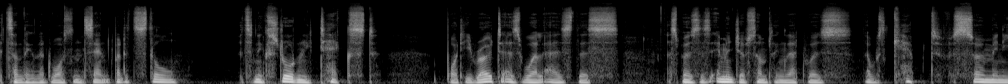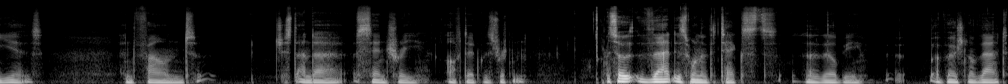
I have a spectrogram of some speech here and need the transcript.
it's something that wasn't sent, but it's still it's an extraordinary text. What he wrote, as well as this, I suppose, this image of something that was that was kept for so many years, and found just under a century after it was written. So that is one of the texts. Uh, there'll be a version of that.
